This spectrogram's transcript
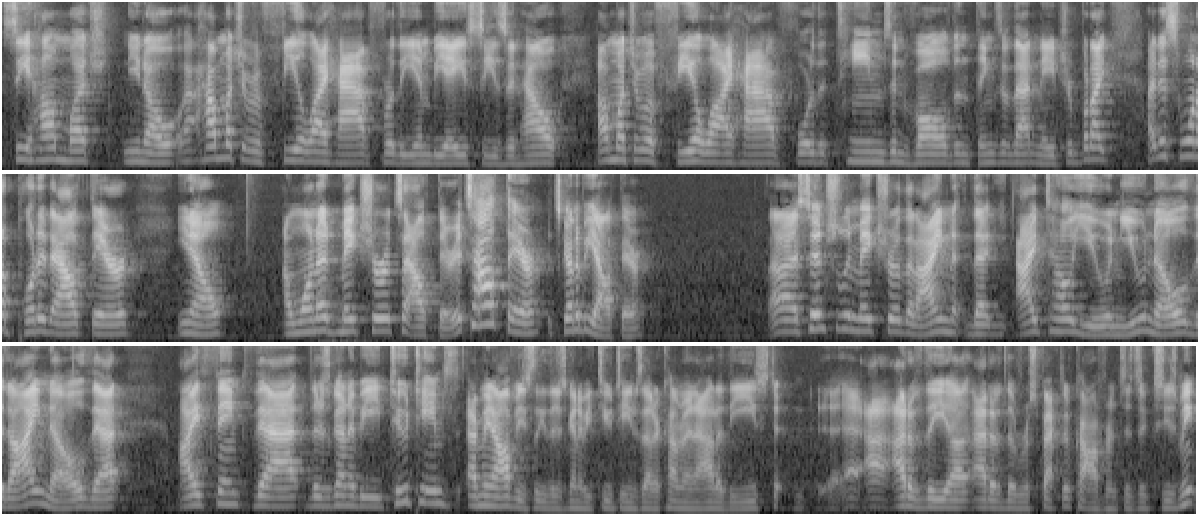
see how much, you know, how much of a feel I have for the NBA season, how how much of a feel I have for the teams involved and things of that nature. But I I just want to put it out there, you know, I want to make sure it's out there. It's out there. It's going to be out there. Essentially make sure that I that I tell you and you know that I know that I think that there's going to be two teams. I mean, obviously, there's going to be two teams that are coming out of the East, uh, out of the uh, out of the respective conferences. Excuse me.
